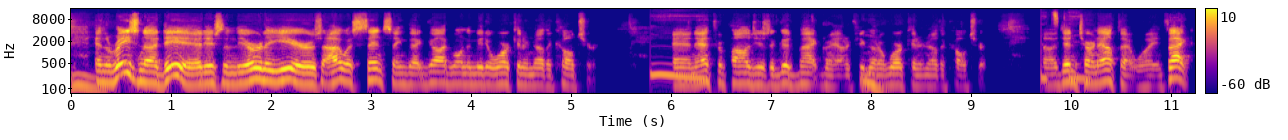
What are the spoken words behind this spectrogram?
Mm. And the reason I did is in the early years, I was sensing that God wanted me to work in another culture. And Mm, anthropology is a good background if you're Mm. going to work in another culture. Uh, it didn't good. turn out that way. In fact,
